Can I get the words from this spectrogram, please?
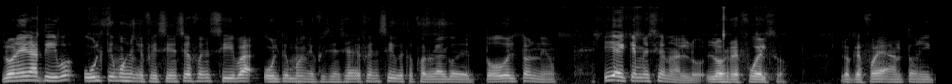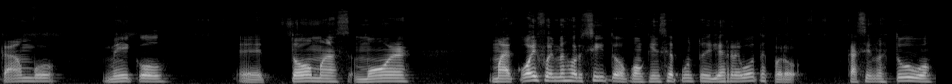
Lo negativo, últimos en eficiencia ofensiva, últimos en eficiencia defensiva, esto fue a lo largo de todo el torneo. Y hay que mencionarlo, los refuerzos, lo que fue Anthony Cambo, Michael, eh, Thomas, Moore. McCoy fue el mejorcito con 15 puntos y 10 rebotes, pero casi no estuvo.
